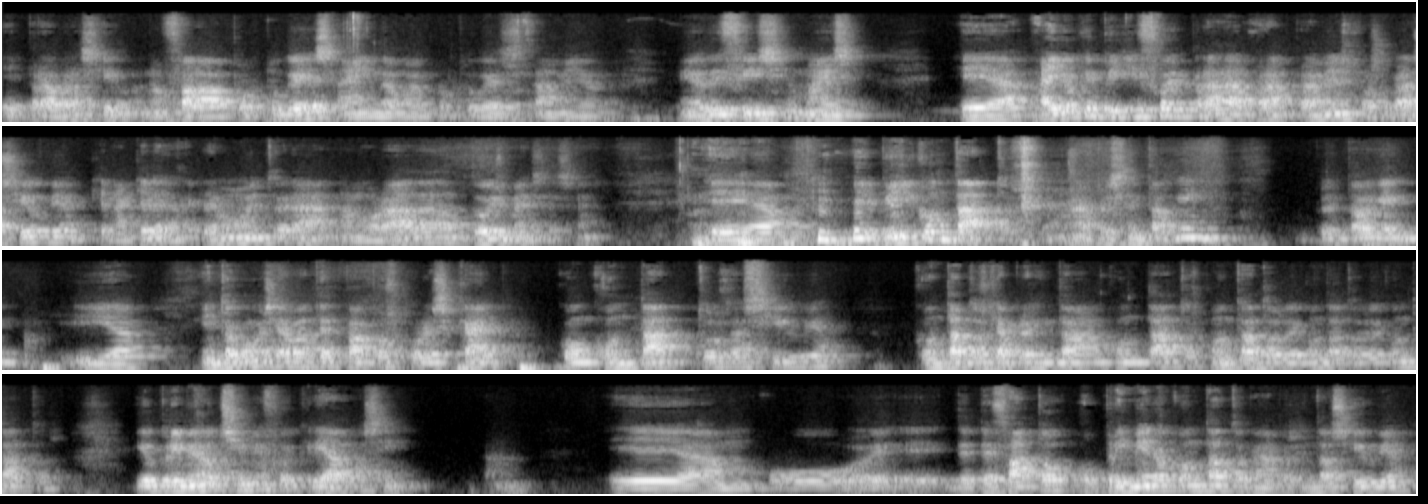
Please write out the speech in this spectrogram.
eh, para Brasil. Eu não falava português, ainda o meu está meio, meio difícil, mas eh, aí que pedi foi para para minha esposa, para a Silvia, que naquele, naquele momento era namorada dois meses. Eh, eu pedi contatos, né? apresentar alguém, apresentar alguém. E ah, então comecei a bater papos por Skype com contatos da Silvia, contatos que apresentavam contatos, contatos de contatos de contatos. E o primeiro time foi criado? E, um, o, eh, de, de fato, o primeiro contato que me apresentou a Silvia,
